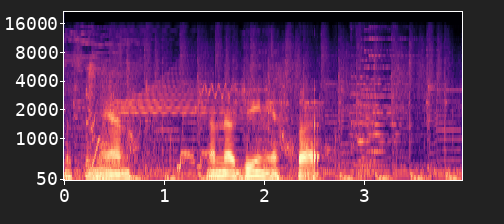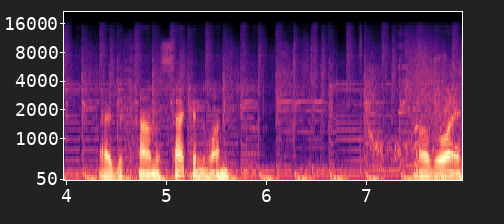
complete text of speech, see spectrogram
Listen, man. I'm no genius, but I just found the second one. Oh boy.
